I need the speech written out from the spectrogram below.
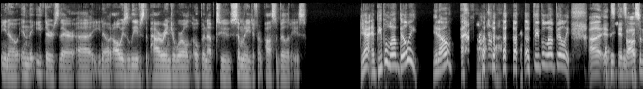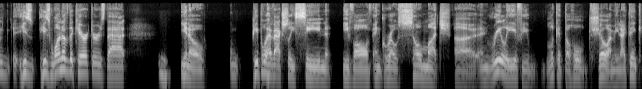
you know, in the ethers there, uh, you know, it always leaves the Power Ranger world open up to so many different possibilities. Yeah, and people love Billy you know people love billy uh it's it's awesome he's he's one of the characters that mm you know, people have actually seen evolve and grow so much. Uh, and really, if you look at the whole show, I mean, I think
